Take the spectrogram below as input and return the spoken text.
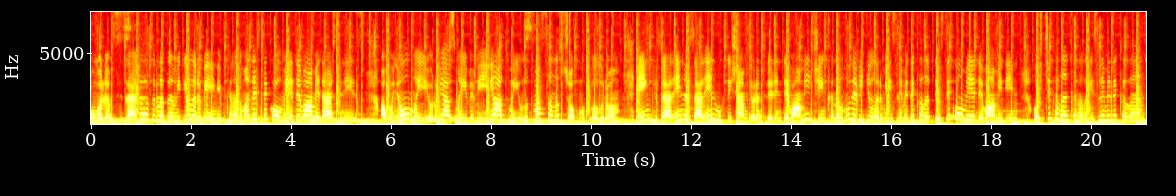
Umarım sizler de hazırladığım videoları beğenip kanalıma destek olmaya devam edersiniz. Abone olmayı, yorum yazmayı ve beğeni atmayı unutmazsanız çok mutlu olurum. En güzel, en özel, en muhteşem görüntülerin devamı için kanalımı ve videolarımı izlemede kalıp destek olmaya devam edin. Hoşçakalın, kanalımı izlemede kalın.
